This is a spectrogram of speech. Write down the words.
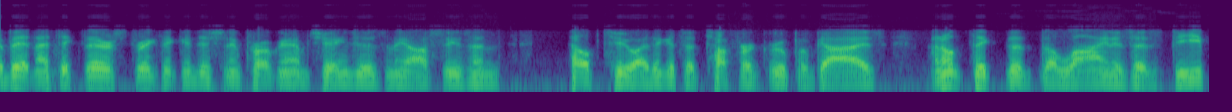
a bit, and I think their strength and conditioning program changes in the off season help too. I think it's a tougher group of guys. I don't think that the line is as deep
